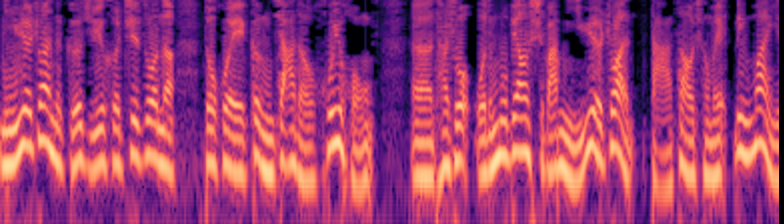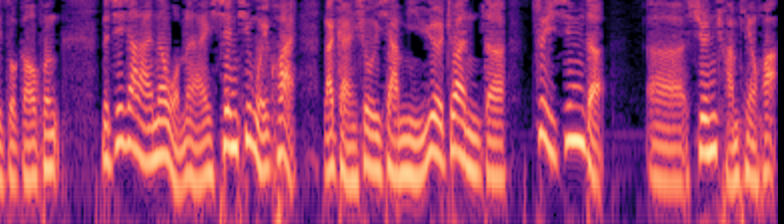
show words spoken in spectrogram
《芈月传》的格局和制作呢，都会更加的恢宏。呃，他说：“我的目标是把《芈月传》打造成为另外一座高峰。”那接下来呢，我们来先听为快，来感受一下《芈月传》的最新的呃宣传片花。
